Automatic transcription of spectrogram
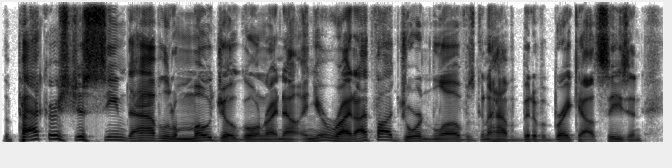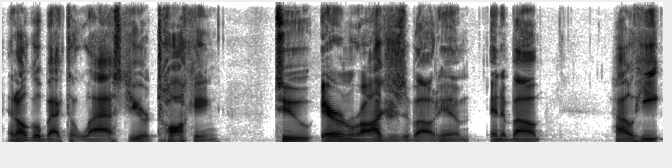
the Packers just seem to have a little mojo going right now. And you're right. I thought Jordan Love was going to have a bit of a breakout season. And I'll go back to last year talking to Aaron Rodgers about him and about how he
